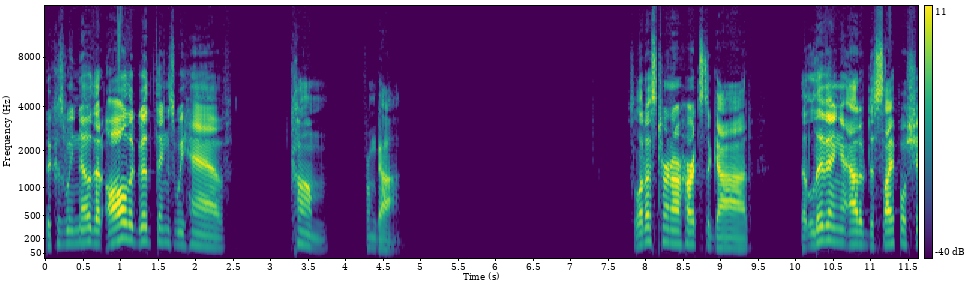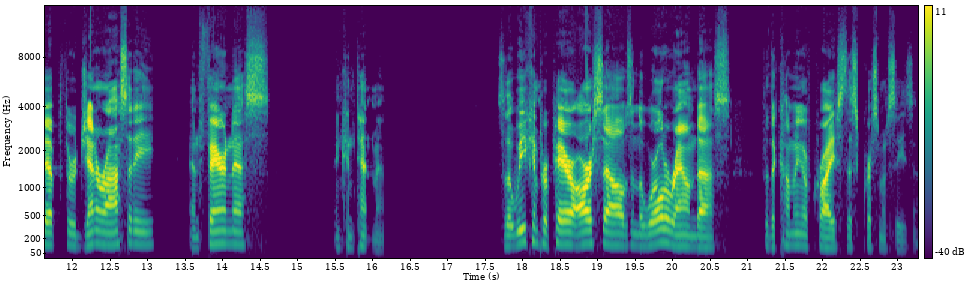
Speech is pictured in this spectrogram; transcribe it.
because we know that all the good things we have come from God. So let us turn our hearts to God, that living out of discipleship through generosity and fairness and contentment, so that we can prepare ourselves and the world around us for the coming of Christ this Christmas season.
